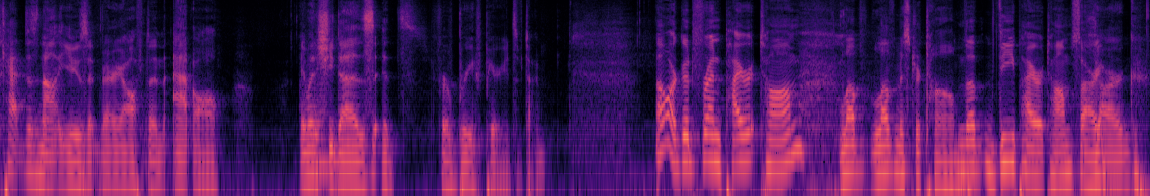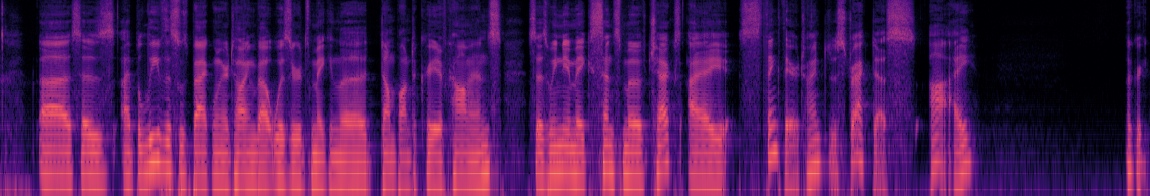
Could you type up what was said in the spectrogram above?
Kat does not use it very often at all. And when she does, it's for brief periods of time. Oh, our good friend Pirate Tom, Love love Mr. Tom. the the Pirate Tom, sorry, Yarg. uh, says, I believe this was back when we were talking about Wizards making the dump onto Creative Commons. Says we need to make sense move checks. I think they're trying to distract us. I agree.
